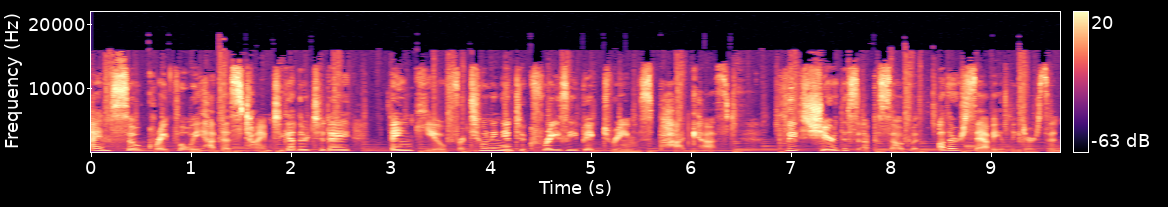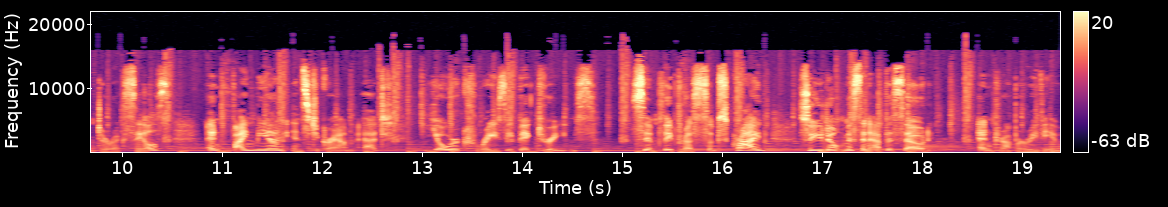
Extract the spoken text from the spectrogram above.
I am so grateful we had this time together today. Thank you for tuning into Crazy Big Dreams podcast. Please share this episode with other savvy leaders in direct sales and find me on Instagram at Your Crazy Big Dreams. Simply press subscribe so you don't miss an episode and drop a review.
